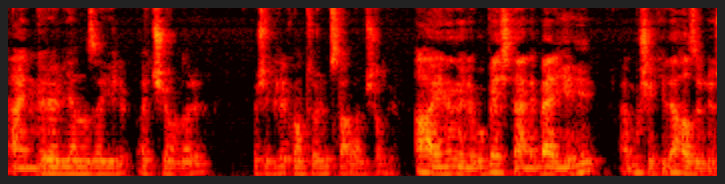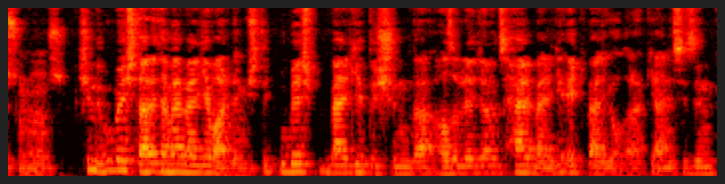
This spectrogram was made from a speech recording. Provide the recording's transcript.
Aynen. Görevli yanınıza gelip açıyor onları. O şekilde kontrolünü sağlamış oluyor. Aynen öyle. Bu 5 tane belgeyi bu şekilde hazırlıyorsunuz. Şimdi bu 5 tane temel belge var demiştik. Bu 5 belge dışında hazırlayacağınız her belge ek belge olarak yani sizin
